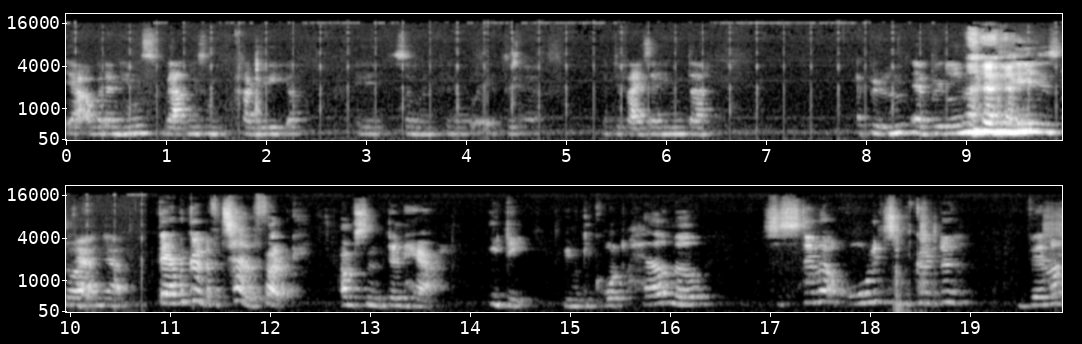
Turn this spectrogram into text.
Ja, og hvordan hendes verden ligesom krakelerer. Øh, så man finder ud af, at det, at det faktisk er hende, der Af bøllen. er bøllen i historien. Ja. Da jeg begyndte at fortælle folk om sådan den her idé, vi nu gik rundt og havde med, så stille og roligt, så begyndte venner,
